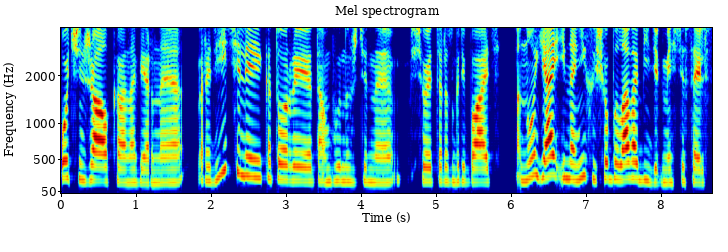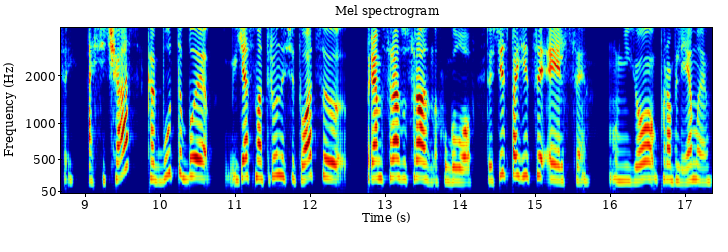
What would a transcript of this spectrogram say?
очень жалко, наверное, родителей, которые там вынуждены все это разгребать. Но я и на них еще была в обиде вместе с Эльсой. А сейчас как будто бы я смотрю на ситуацию прям сразу с разных углов. То есть из позиции Эльсы, у нее проблемы,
